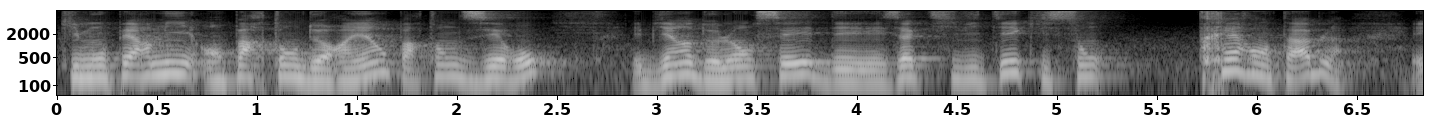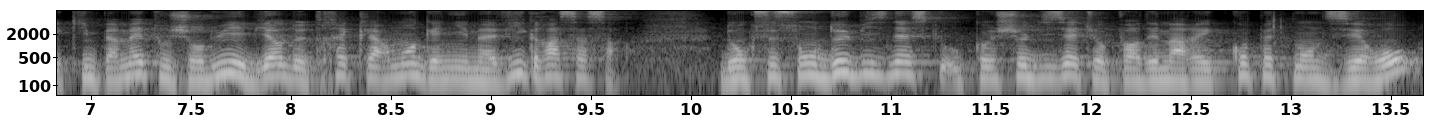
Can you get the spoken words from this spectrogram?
qui m'ont permis en partant de rien, en partant de zéro, eh bien, de lancer des activités qui sont très rentables et qui me permettent aujourd'hui eh de très clairement gagner ma vie grâce à ça. Donc, ce sont deux business, comme je te le disais, tu vas pouvoir démarrer complètement de zéro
